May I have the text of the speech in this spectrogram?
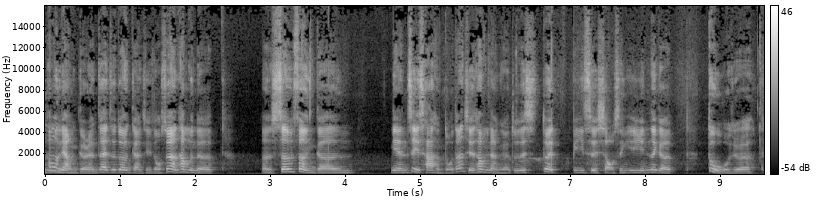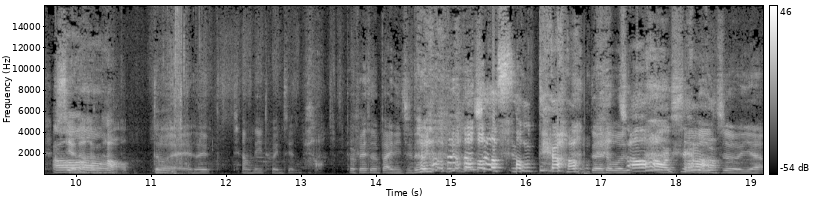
他们两个人在这段感情中，虽然他们的嗯身份跟年纪差很多，但其实他们两个就是对彼此小心翼翼那个度，我觉得写的很好。对，所以强力推荐。好。Professor 拜你值得笑死疯掉，对，他们超好笑，这样。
